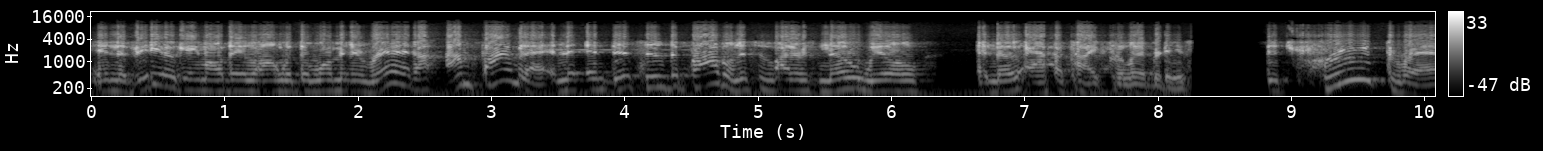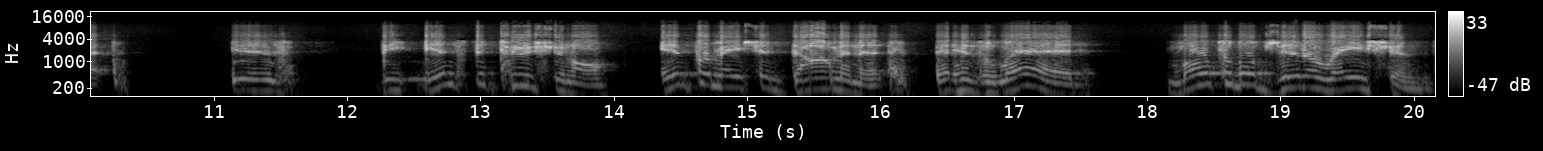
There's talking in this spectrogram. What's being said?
in the video game all day long with the woman in red, I, I'm fine with that." And, and this is the problem. This is why there's no will and no appetite for liberties. The true threat is the institutional information dominance that has led multiple generations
